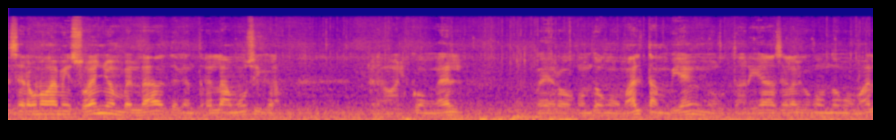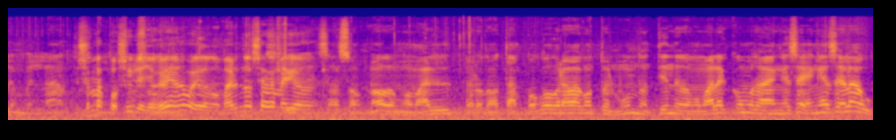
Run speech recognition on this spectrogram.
ese era uno de mis sueños, en verdad, de que entré en la música, grabar con él. Pero con Don Omar también, me gustaría hacer algo con Don Omar, en verdad. Eso es más Son- posible, yo creo, ¿no? Porque Don Omar no se Sí, medio... son- no, Don Omar, pero no- tampoco graba con todo el mundo, ¿entiendes? Don Omar es como. En ese, en ese lado,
